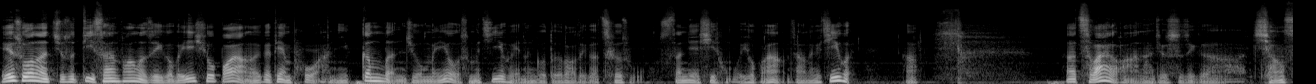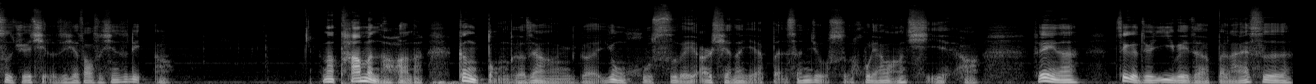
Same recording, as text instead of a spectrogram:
也就是说呢，就是第三方的这个维修保养的这个店铺啊，你根本就没有什么机会能够得到这个车主三电系统维修保养这样的一个机会啊。那此外的话呢，就是这个强势崛起的这些造车新势力啊，那他们的话呢，更懂得这样一个用户思维，而且呢，也本身就是互联网企业啊，所以呢，这个就意味着本来是。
